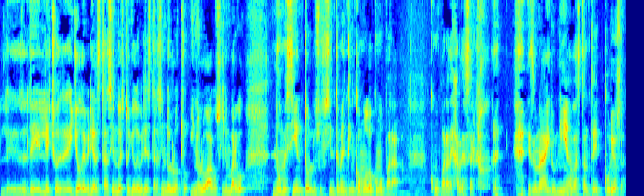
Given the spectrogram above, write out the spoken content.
del hecho de yo debería de estar haciendo esto, yo debería estar haciendo lo otro y no lo hago. Sin embargo, no me siento lo suficientemente incómodo como para como para dejar de hacerlo. es una ironía bastante curiosa.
